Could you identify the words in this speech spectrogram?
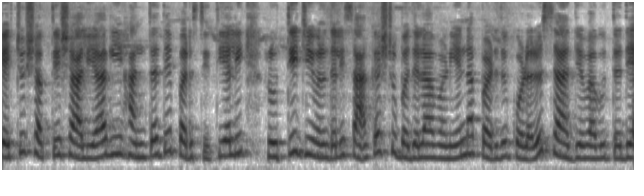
ಹೆಚ್ಚು ಶಕ್ತಿಶಾಲಿಯಾಗಿ ಅಂಥದ್ದೇ ಪರಿಸ್ಥಿತಿಯಲ್ಲಿ ವೃತ್ತಿ ಜೀವನದಲ್ಲಿ ಸಾಕಷ್ಟು ಬದಲಾವಣೆಯನ್ನು ಪಡೆದುಕೊಳ್ಳಲು ಸಾಧ್ಯವಾಗುತ್ತದೆ.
